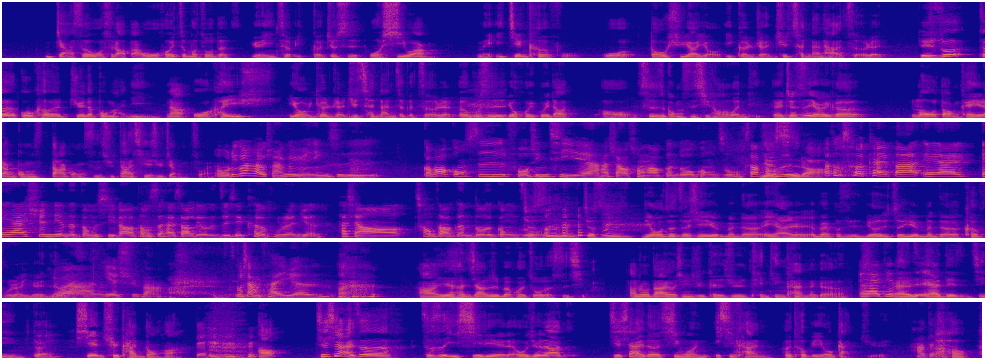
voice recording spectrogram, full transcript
假设我是老板，我会这么做的原因只有一个，就是我希望每一件客服我都需要有一个人去承担他的责任。也就是说，这个顾客觉得不满意，那我可以有一个人去承担这个责任，而不是又回归到。哦，是不是公司系统的问题？对，就是有一个漏洞可以让公司大公司去大企业去这样转。哦，我另外还有想一个原因是，嗯、搞不好公司佛心企业啊，他想要创造更多的工作，他同时是啦，他同时要开发 AI AI 训练的东西，然后同时还是要留着这些客服人员，他想要创造更多的工作，就是 就是留着这些原本的 AI 人，呃，不，不是留着这原本的客服人员。对啊，也许吧，不想裁员啊，也很像日本会做的事情。啊，如果大家有兴趣，可以去听听看那个 AI 电子、呃、AI 电子基因。对，对先去看动画。对，好，接下来这这是一系列的，我觉得接下来的新闻一起看会特别有感觉。好的，好。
